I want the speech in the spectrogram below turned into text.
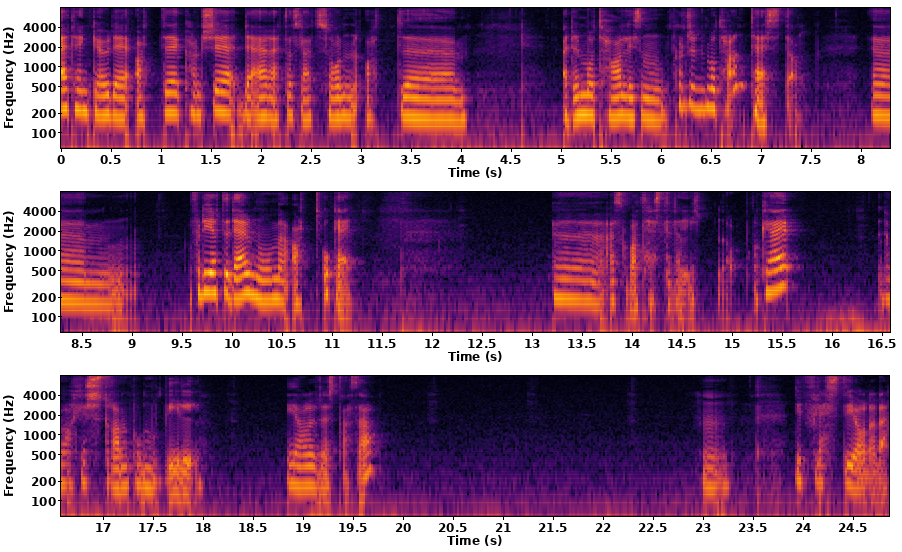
jeg tenker jo det at uh, kanskje det er rett og slett sånn at, uh, den må ta liksom Kanskje du må ta en test, da. Um, fordi at det er jo noe med at OK uh, Jeg skal bare teste det litt nå. OK? Du har ikke strøm på mobilen. Gjør det deg stressa? Hmm. De fleste gjør det. det.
